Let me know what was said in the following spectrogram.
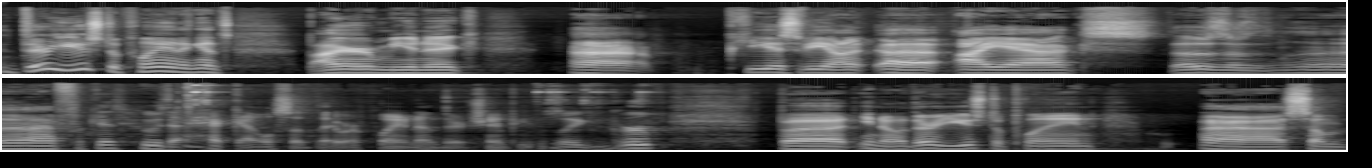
they're used to playing against Bayern Munich, uh, PSV, uh, Ajax. Those are uh, I forget who the heck else that they were playing in their Champions League group, but you know they're used to playing uh, some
